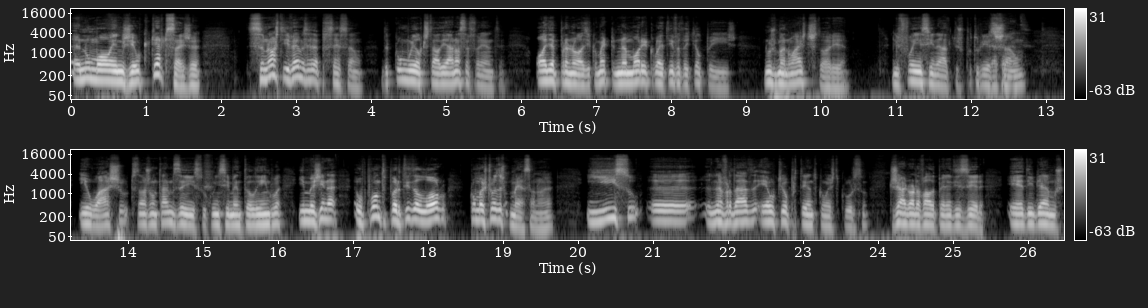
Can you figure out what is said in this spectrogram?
uh, numa ONG, o que quer que seja se nós tivermos a percepção de como ele que está ali à nossa frente olha para nós e como é que na memória coletiva daquele país, nos manuais de história, lhe foi ensinado que os portugueses Exatamente. são, eu acho que se nós juntarmos a isso o conhecimento da língua, imagina o ponto de partida logo como as coisas começam, não é? E isso, uh, na verdade, é o que eu pretendo com este curso, que já agora vale a pena dizer, é, digamos,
